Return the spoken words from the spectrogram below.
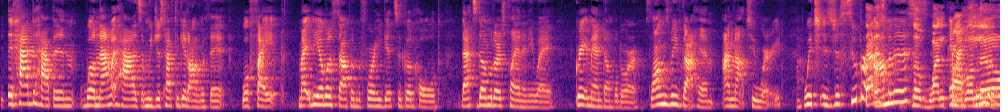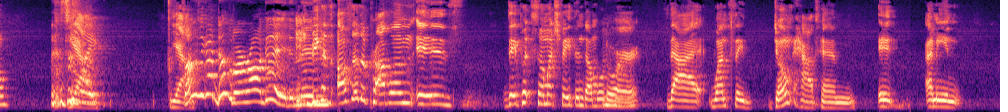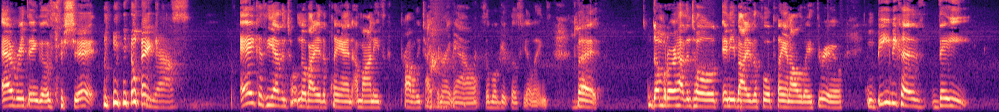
it had to happen. Well, now it has, and we just have to get on with it. We'll fight. Might be able to stop him before he gets a good hold. That's Dumbledore's plan anyway. Great man, Dumbledore. As long as we've got him, I'm not too worried. Which is just super That is ominous. the one problem, though. it. It's just Yeah. like Yeah. as long as we got Dumbledore, we're all good. And then because also the problem is they put so much faith in Dumbledore Mm-hmm. that once they don't have him, it. I mean, everything goes to shit. like, yeah, a because he hasn't told nobody the plan. Amani's probably typing right now, so we'll get those feelings. But Dumbledore hasn't told anybody the full plan all the way through, and B because they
